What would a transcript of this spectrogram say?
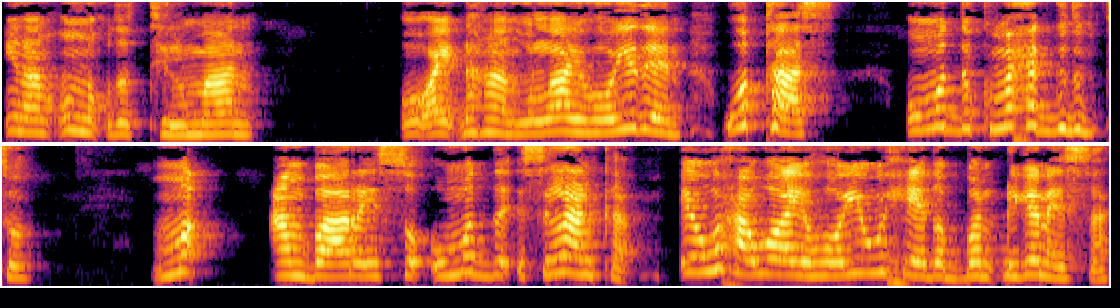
inaan u noqdo tilmaan oo ay dhahaan wallaahi hooyadeen wataas ummadda kuma xadgudubto. Ma cambaarayso ummadda islaamka. Ee waxa waaye hooyo waxeeda bandhiganaysa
